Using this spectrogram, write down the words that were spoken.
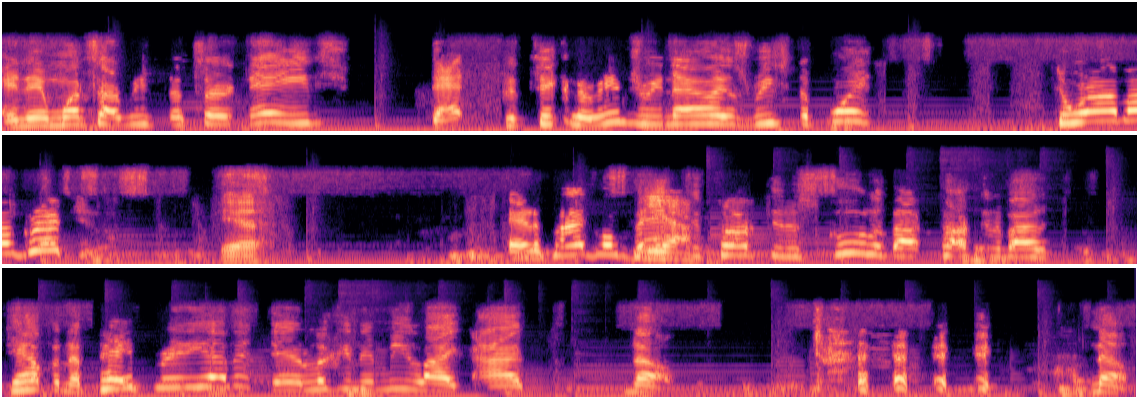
And then once I reached a certain age, that particular injury now has reached the point to where I'm on crutches. Yeah. And if I go back yeah. to talk to the school about talking about helping to pay for any of it, they're looking at me like I no. no.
